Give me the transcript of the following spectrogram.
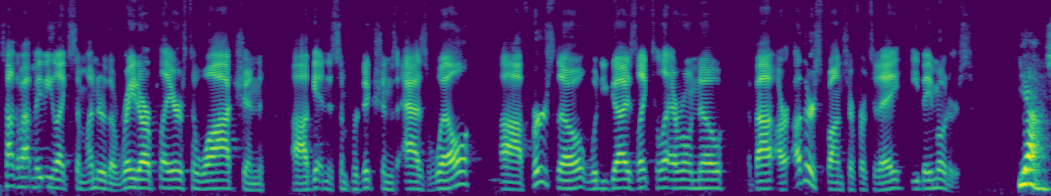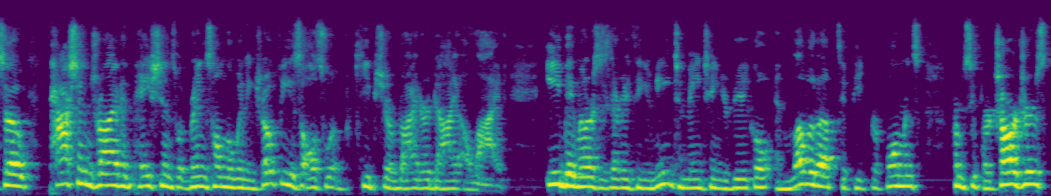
talk about maybe like some under the radar players to watch and uh, get into some predictions as well. Uh, first, though, would you guys like to let everyone know about our other sponsor for today, eBay Motors? Yeah, so passion, drive, and patience, what brings home the winning trophy, is also what keeps your ride or die alive. eBay Motors is everything you need to maintain your vehicle and level it up to peak performance from superchargers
